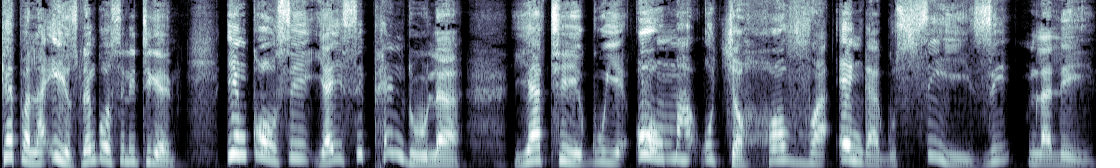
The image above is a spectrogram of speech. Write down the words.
Kepha la izwi lenkosi lithi-ke inkosi yayisiphendula yathi kuye uma uJehova engakusizi mlaleli.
